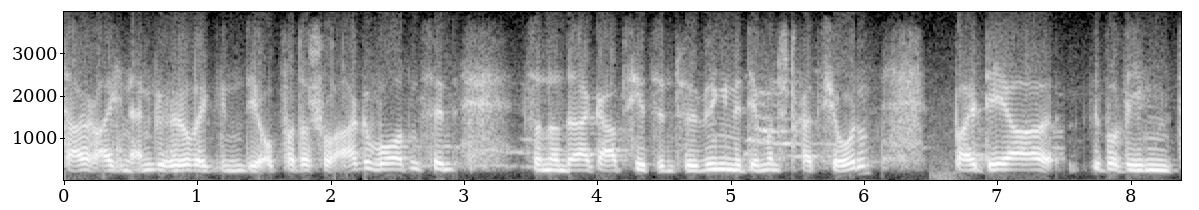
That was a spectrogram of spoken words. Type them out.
zahlreichen Angehörigen, die Opfer der Shoah geworden sind, sondern da gab es jetzt in Tübingen eine Demonstration, bei der überwiegend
